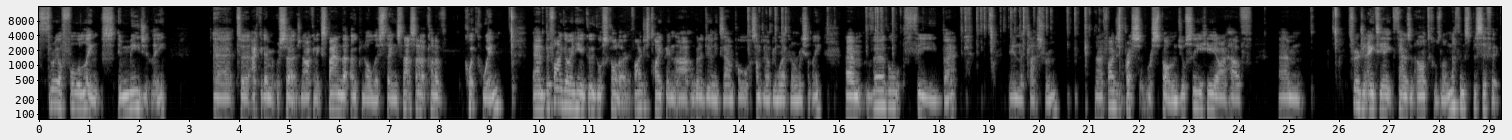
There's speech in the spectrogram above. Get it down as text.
three or four links immediately uh, to academic research. Now I can expand that, open all those things. That's a kind of quick win. Um, if I go in here, Google Scholar, if I just type in, uh, I'm going to do an example, something I've been working on recently, um, verbal feedback in the classroom. Now, if I just press respond, you'll see here I have um, 388,000 articles now, nothing specific.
